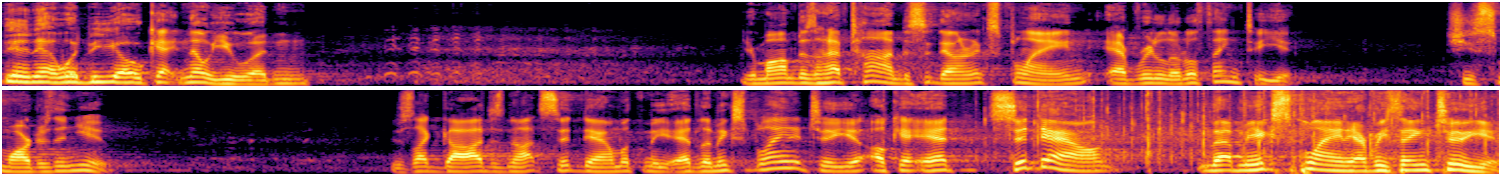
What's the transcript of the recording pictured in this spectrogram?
then that would be okay. No, you wouldn't. Your mom doesn't have time to sit down and explain every little thing to you. She's smarter than you. Just like God does not sit down with me. Ed, let me explain it to you. Okay, Ed, sit down. Let me explain everything to you.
